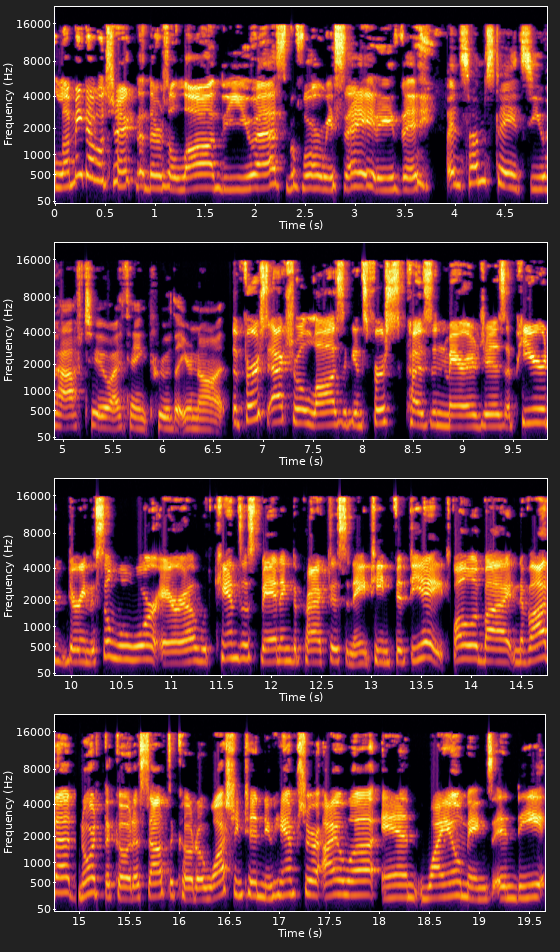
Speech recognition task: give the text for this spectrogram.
Let me double check that there's a law in the US before we say anything. In some states, you have to, I think, prove that you're not. The first actual laws against first cousin marriages appeared during the Civil War era, with Kansas banning the practice in 1858, followed by Nevada, North Dakota, South Dakota, Washington, New Hampshire, Iowa, and Wyoming's in the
